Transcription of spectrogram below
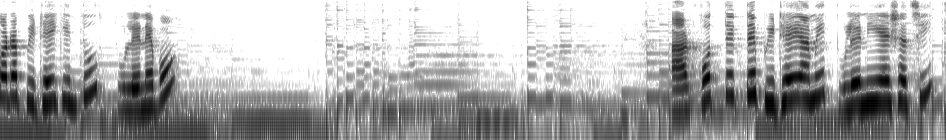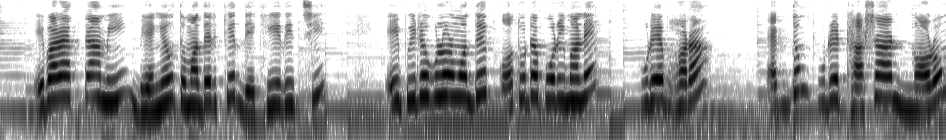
কটা পিঠেই কিন্তু তুলে নেব। আর প্রত্যেকটা পিঠেই আমি তুলে নিয়ে এসেছি। এবার একটা আমি ভেঙেও তোমাদেরকে দেখিয়ে দিচ্ছি। এই পিঠেগুলোর মধ্যে কতটা পরিমাণে পুরে ভরা, একদম পুরে ঠাসা নরম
